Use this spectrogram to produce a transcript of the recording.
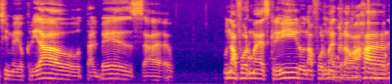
si mediocridad o tal vez uh, una forma de escribir, una forma de trabajar.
